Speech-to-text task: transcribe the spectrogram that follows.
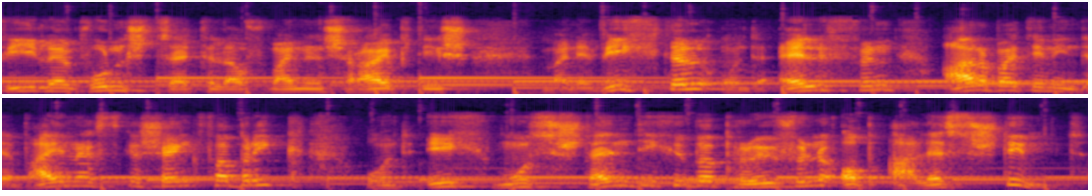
viele Wunschzettel auf meinem Schreibtisch. Meine Wichtel und Elfen arbeiten in der Weihnachtsgeschenkfabrik und ich muss ständig überprüfen, ob alles stimmt.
